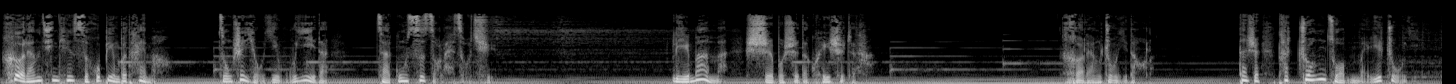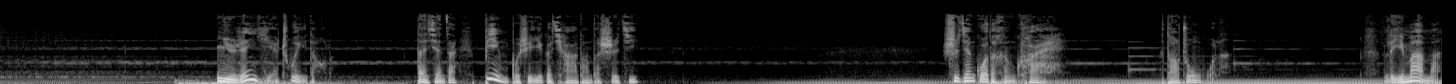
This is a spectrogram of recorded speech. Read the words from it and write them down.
贺良今天似乎并不太忙，总是有意无意的在公司走来走去。李曼曼时不时的窥视着他，贺良注意到了，但是他装作没注意。女人也注意到了，但现在并不是一个恰当的时机。时间过得很快，到中午了。李曼曼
